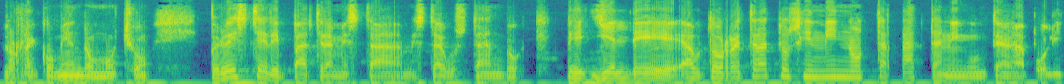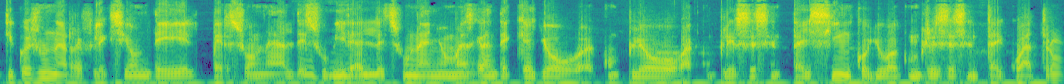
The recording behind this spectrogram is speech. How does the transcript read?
Lo recomiendo mucho. Pero este de Patria me está, me está gustando. Eh, y el de Autorretrato sin mí no trata ningún tema político. Es una reflexión de él personal, de su vida. Él es un año más grande que yo, cumplió, va a cumplir 65, yo voy a cumplir 64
